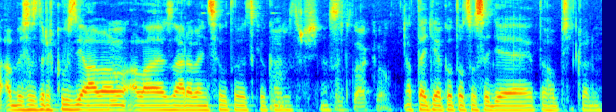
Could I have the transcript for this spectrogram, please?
aby se trošku vzdělával, Hmm. ale zároveň se u toho vždycky ukážu strašně nasrat. Tak, no. A teď jako to, co se děje, toho příkladem.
